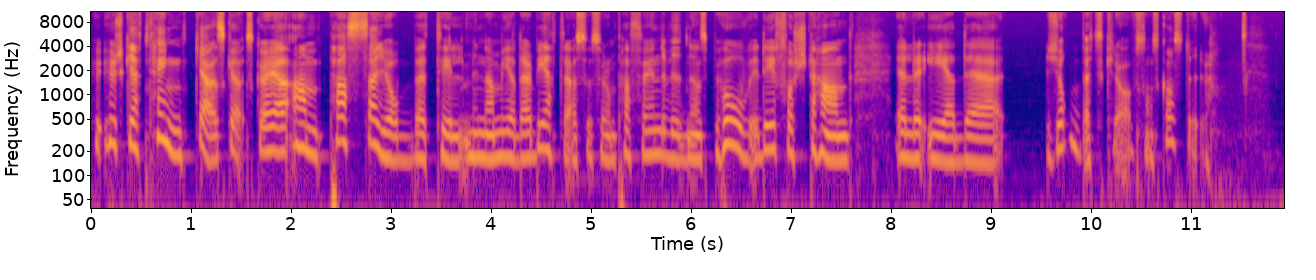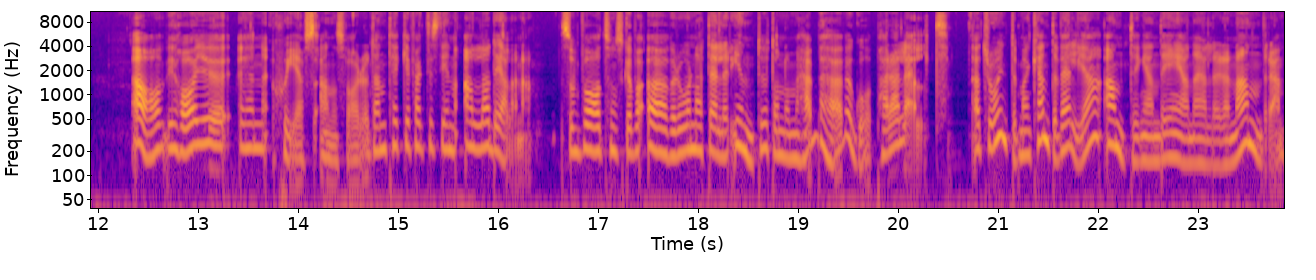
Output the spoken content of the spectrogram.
Hur, hur, ska jag tänka? Ska, ska jag anpassa jobbet till mina medarbetare, alltså så de passar individens behov? Är det i första hand eller är det jobbets krav som ska styra? Ja, vi har ju en chefs ansvar och den täcker faktiskt in alla delarna. Så vad som ska vara överordnat eller inte, utan de här behöver gå parallellt. Jag tror inte man kan inte välja antingen det ena eller den andra.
